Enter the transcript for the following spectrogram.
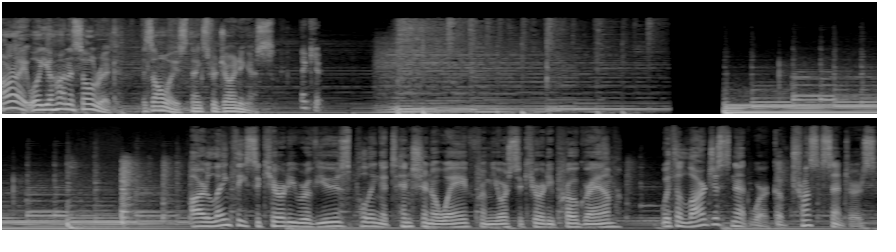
All right. Well, Johannes Ullrich, as always, thanks for joining us. Thank you. Are lengthy security reviews pulling attention away from your security program? With the largest network of trust centers,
